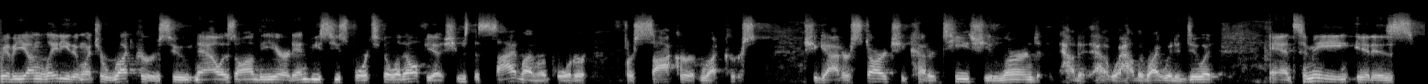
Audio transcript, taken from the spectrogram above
We have a young lady that went to Rutgers who now is on the air at NBC Sports Philadelphia. She was the sideline reporter for soccer at Rutgers. She got her start. She cut her teeth. She learned how to how, how the right way to do it. And to me, it is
